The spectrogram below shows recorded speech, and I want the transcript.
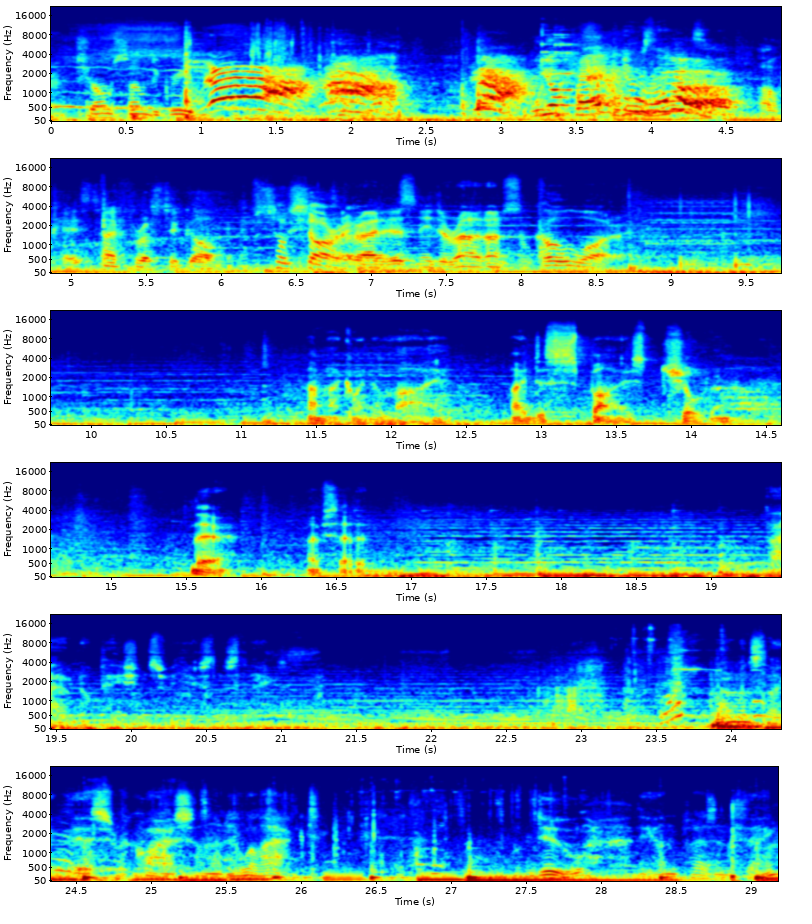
him. Show him some degree of... Are you okay? It was an. Okay, it's time for us to go. I'm so sorry. All right, I just need to run it under some cold water. I'm not going to lie. I despise children. There, I've said it. I have no patience for useless things. Moments like this require someone who will act. Do the unpleasant thing,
